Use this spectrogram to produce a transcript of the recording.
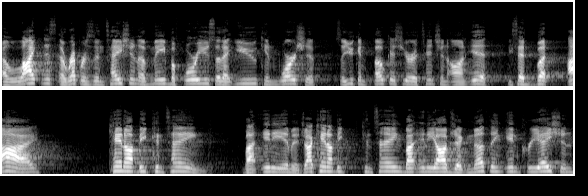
a likeness, a representation of me before you so that you can worship, so you can focus your attention on it. He said, But I cannot be contained by any image. I cannot be contained by any object. Nothing in creation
